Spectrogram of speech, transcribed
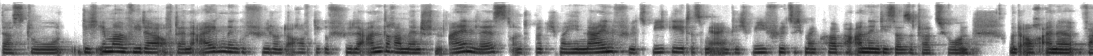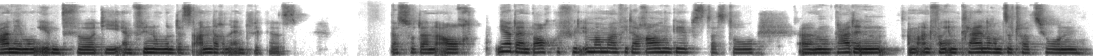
dass du dich immer wieder auf deine eigenen Gefühle und auch auf die Gefühle anderer Menschen einlässt und wirklich mal hineinfühlst, wie geht es mir eigentlich, wie fühlt sich mein Körper an in dieser Situation und auch eine Wahrnehmung eben für die Empfindungen des anderen entwickelst. Dass du dann auch ja dein Bauchgefühl immer mal wieder Raum gibst, dass du ähm, gerade am Anfang in kleineren Situationen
